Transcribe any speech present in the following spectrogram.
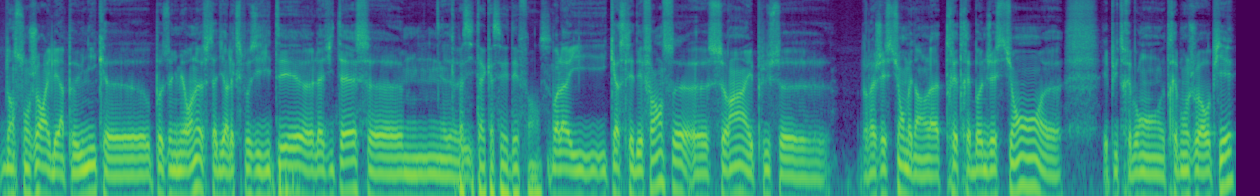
dans son genre, il est un peu unique au poste de numéro 9, c'est-à-dire l'explosivité, la vitesse. Capacité à casser les défenses. Voilà, il, il casse les défenses. Serein est plus dans la gestion, mais dans la très très bonne gestion, euh, et puis très bon joueur au pied.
